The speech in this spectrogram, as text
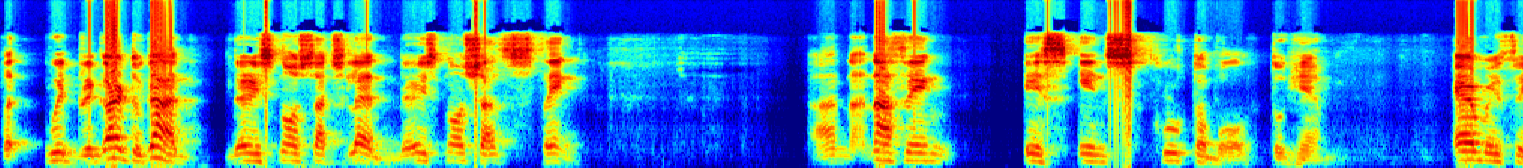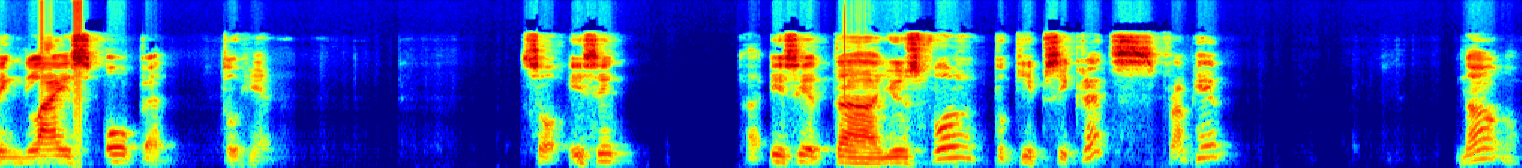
But with regard to God, there is no such lead. There is no such thing. And nothing is inscrutable to him. Everything lies open to him. So is it uh, is it uh, useful to keep secrets from him? No.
